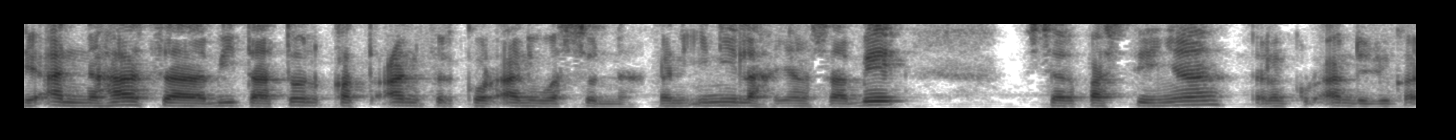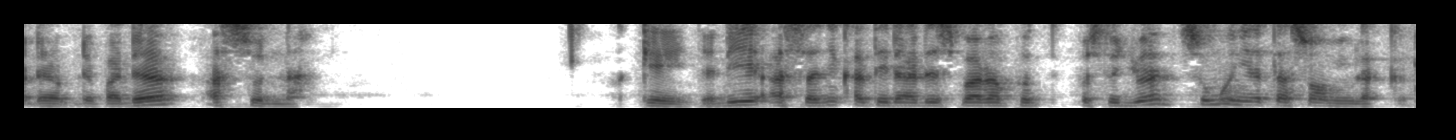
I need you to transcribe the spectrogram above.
Li'annaha sabitatun qat'an fil Qur'an was sunnah. Kan inilah yang sabit secara pastinya dalam Quran dan juga daripada as-sunnah. Okey, jadi asalnya kalau tidak ada sebarang persetujuan, semuanya atas suami belaka.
